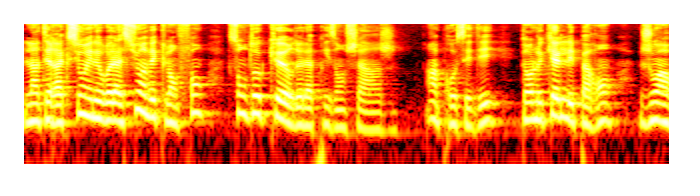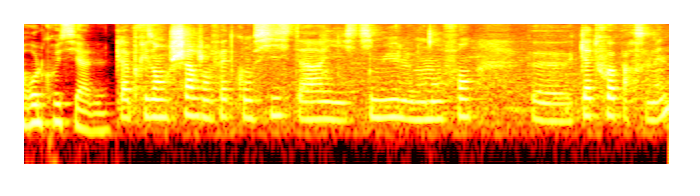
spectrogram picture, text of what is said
L'interaction et les relations avec l'enfant sont au cœur de la prise en charge un procédé dans lequel les parents jouent un rôle crucial. La prise en charge en fait consiste à y stimuler mon enfant euh, quatre fois par semaine.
